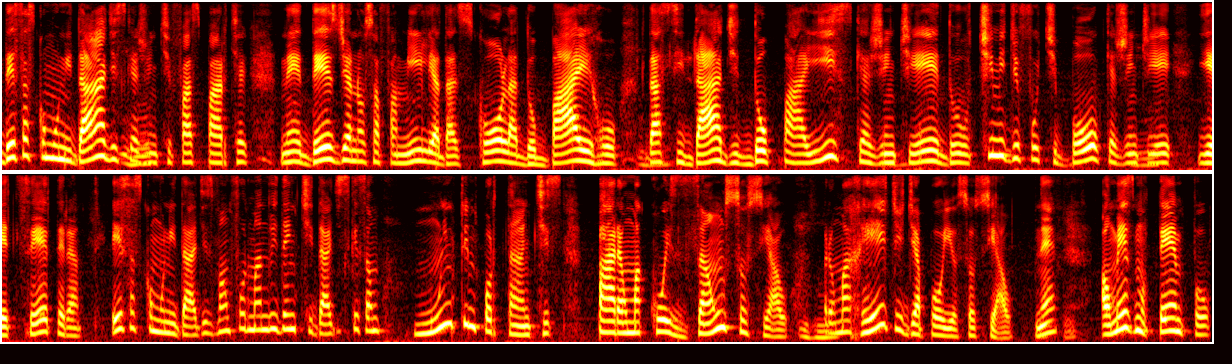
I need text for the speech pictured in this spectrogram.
Dessas comunidades que uhum. a gente faz parte, né? Desde a nossa família, da escola, do bairro, uhum. da cidade, do país que a gente é, do time de futebol que a gente uhum. é e etc. Essas comunidades vão formando identidades que são muito importantes para uma coesão social, uhum. para uma rede de apoio social né? Ao mesmo tempo,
